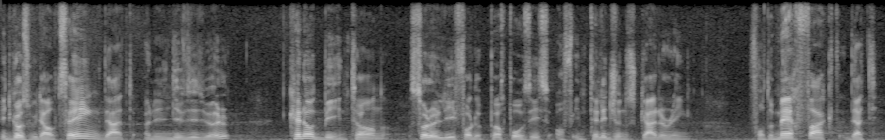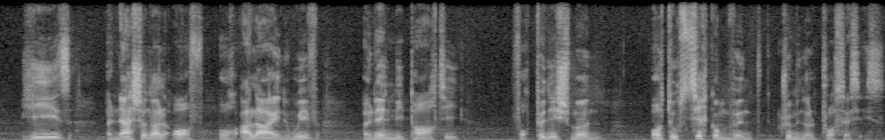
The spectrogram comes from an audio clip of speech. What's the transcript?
It goes without saying that an individual cannot be interned solely for the purposes of intelligence gathering for the mere fact that he is a national of or aligned with an enemy party for punishment or to circumvent criminal processes.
